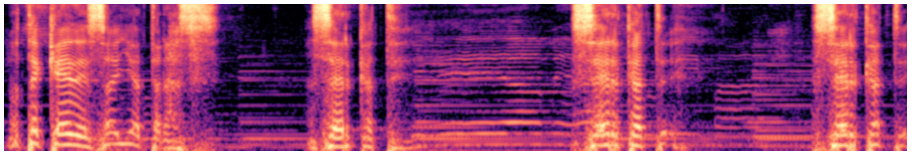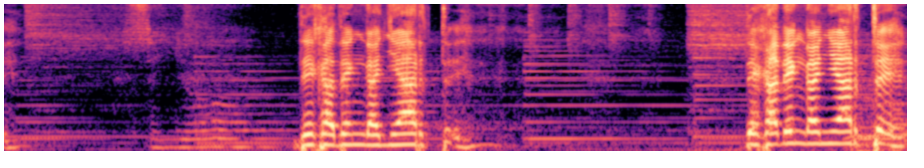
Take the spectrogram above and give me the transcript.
No te quedes ahí atrás. Acércate. Acércate. Acércate. Deja de engañarte. Deja de engañarte.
